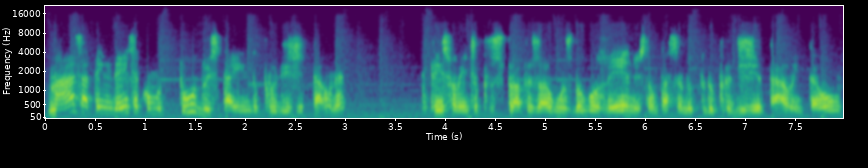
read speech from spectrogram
Mas a tendência, como tudo está indo para o digital, né? Principalmente os próprios órgãos do governo estão passando tudo para o digital. Então,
